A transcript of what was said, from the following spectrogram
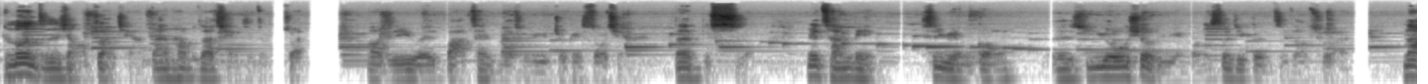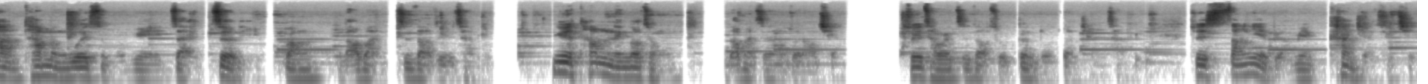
很多人只是想要赚钱，但是他不知道钱是怎么赚。啊，只以为把产品卖出去就可以收钱，但不是因为产品是员工，呃，是优秀的员工设计跟制造出来。那他们为什么愿意在这里帮老板制造这些产品？因为他们能够从老板身上赚到钱，所以才会制造出更多赚钱的产品。所以商业表面看起来是钱，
